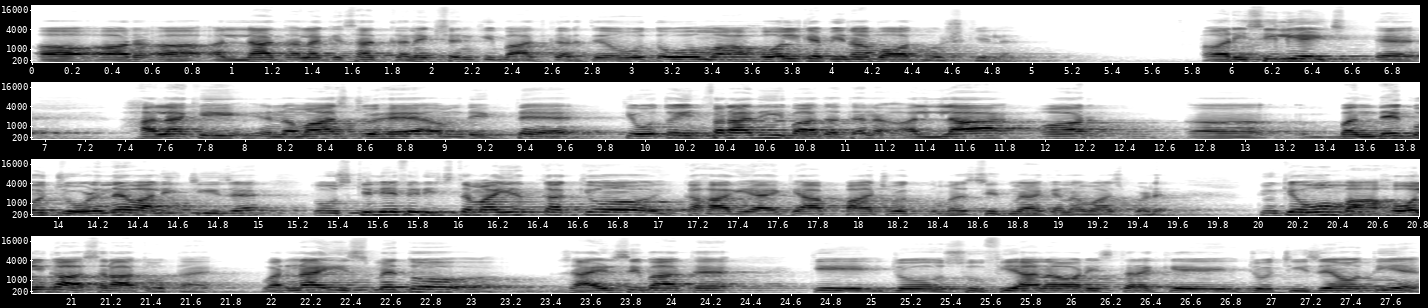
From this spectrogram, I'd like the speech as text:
اور اللہ تعالیٰ کے ساتھ کنیکشن کی بات کرتے ہو، تو وہ ماحول کے بنا بہت مشکل ہے۔ اور اسی لیے حالانکہ نماز جو ہے، ہم دیکھتے ہیں کہ وہ تو انفرادی عبادت ہے نا۔ اللہ اور بندے کو جوڑنے والی چیز ہے، تو اس کے لیے پھر اجتماعیت کا کیوں کہا گیا ہے کہ آپ پانچ وقت مسجد میں آ کے نماز پڑھیں؟ کیونکہ وہ ماحول کا اثرات ہوتا ہے۔ ورنہ اس میں تو ظاہر سی بات ہے کہ جو صوفیانہ اور اس طرح کے جو چیزیں ہوتی ہیں،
